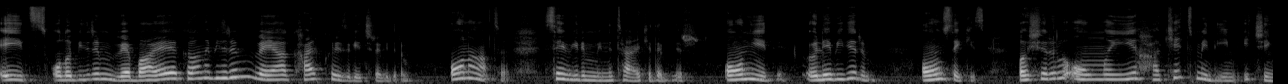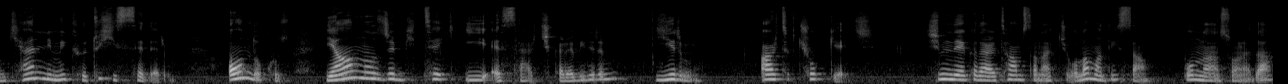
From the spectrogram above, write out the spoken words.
AIDS olabilirim, vebaya yakalanabilirim veya kalp krizi geçirebilirim. 16. Sevgilim beni terk edebilir. 17. Ölebilirim. 18. Başarılı olmayı hak etmediğim için kendimi kötü hissederim. 19. Yalnızca bir tek iyi eser çıkarabilirim. 20. Artık çok geç. Şimdiye kadar tam sanatçı olamadıysam bundan sonra da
